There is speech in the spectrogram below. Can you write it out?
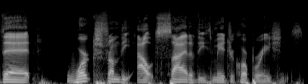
that works from the outside of these major corporations.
